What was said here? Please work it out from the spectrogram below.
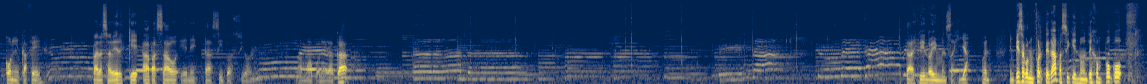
con el café para saber qué ha pasado en esta situación. Vamos a poner acá. Estaba escribiendo ahí un mensaje ya. Bueno, empieza con un fuerte gap, así que nos deja un poco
